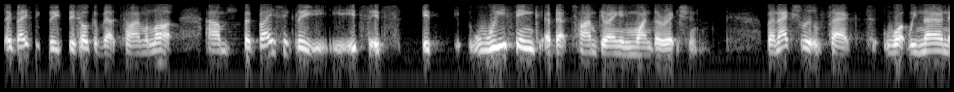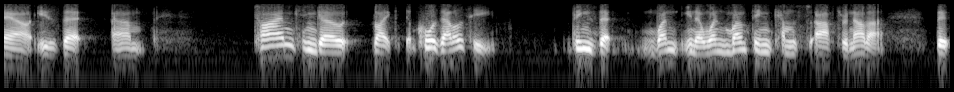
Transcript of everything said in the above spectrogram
they basically they talk about time a lot. Um, but basically, it's it's it. We think about time going in one direction, but in actual fact, what we know now is that um, time can go like causality. Things that one you know when one thing comes after another that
